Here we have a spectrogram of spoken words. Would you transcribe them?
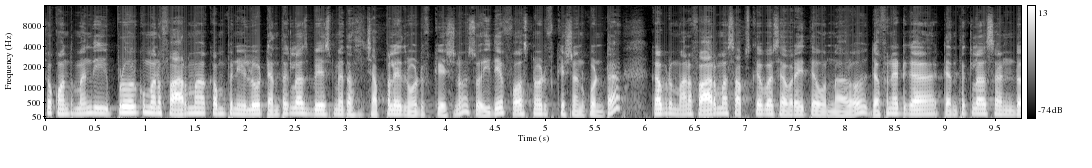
సో కొంతమంది ఇప్పటివరకు మన ఫార్మా కంపెనీలో టెన్త్ క్లాస్ బేస్ మీద అసలు చెప్పలేదు నోటిఫికేషన్. సో ఇదే ఫస్ట్ నోటిఫికేషన్ అనుకుంటా. కాబట్టి మన ఫార్మా సబ్స్క్రైబర్స్ ఎవరైతే ఉన్నారో డెఫినెట్గా టెన్త్ క్లాస్ అండ్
